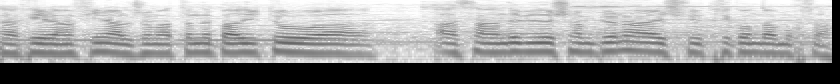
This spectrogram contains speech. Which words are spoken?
arrivé en finale. Je m'attendais pas du tout euh, à ça en début de championnat et je suis très content pour ça.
